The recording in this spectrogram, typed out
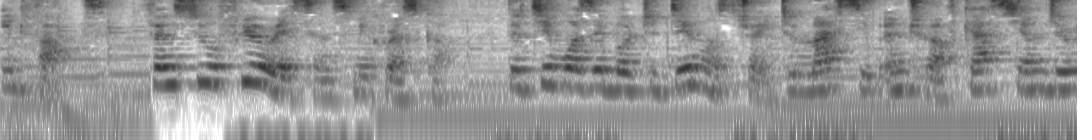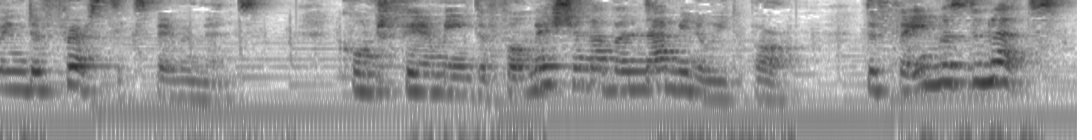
In fact, thanks to a fluorescence microscope, the team was able to demonstrate a massive entry of calcium during the first experiment, confirming the formation of an amyloid pore, the famous donut.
